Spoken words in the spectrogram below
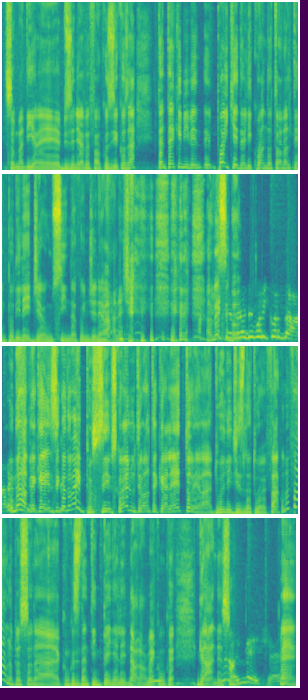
insomma dire bisognerebbe fare così cos'ha. Tant'è che mi ven- eh, puoi chiedergli quando trova il tempo di leggere un sindaco in generale. Cioè, a me Se sembra me lo devo ricordare. No, perché secondo me è impossibile. Secondo me l'ultima volta che ha letto era due legislature fa. Come fa una persona con così tanti impegni leggere? No, no, beh, comunque grande. Però su- invece, Eh.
